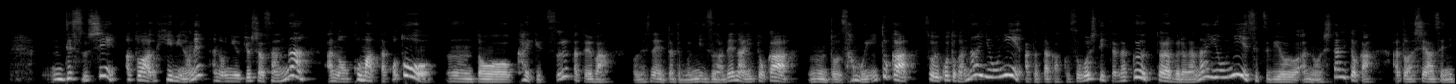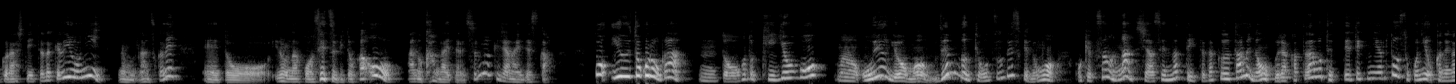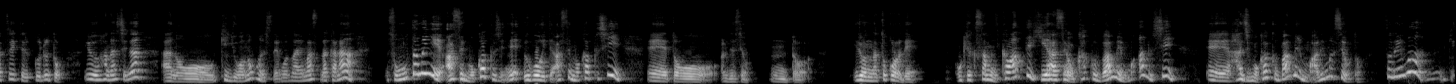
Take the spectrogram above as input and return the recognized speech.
ですし、あとは日々のね、あの入居者さんが、あの困ったことを、うんと解決する。例えば、そうですね、例えば水が出ないとか、うんと寒いとか、そういうことがないように暖かく過ごしていただく、トラブルがないように設備をあのしたりとか、あとは幸せに暮らしていただけるように、なんですかね、えっ、ー、と、いろんなこう設備とかをあの考えたりするわけじゃないですか。というところが、うんと、本当企業法、まあ、親業も全部共通ですけども、お客様が幸せになっていただくための裏方を徹底的にやると、そこにお金がついてくるという話が、あの、企業の本質でございます。だから、そのために汗もかくしね、動いて汗もかくし、えっ、ー、と、あれですよ、うんと、いろんなところでお客様に代わって冷や汗をかく場面もあるし、えー、恥もかく場面もありますよと。それは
